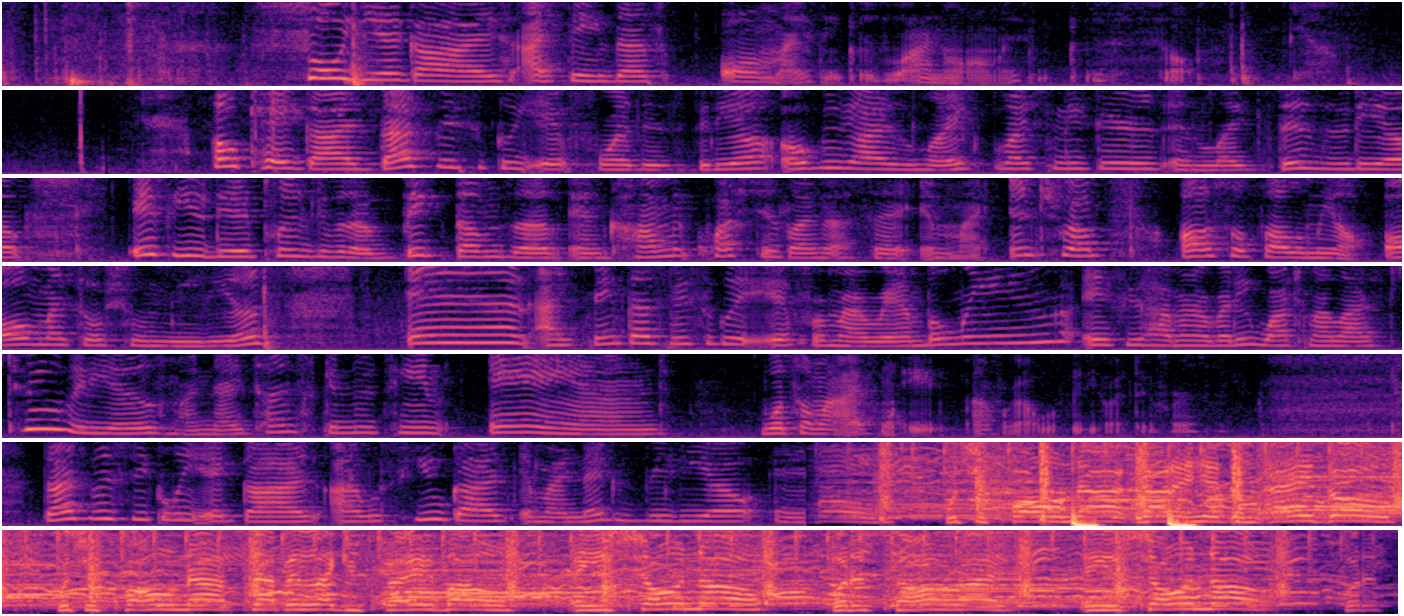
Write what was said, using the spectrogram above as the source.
So yeah, guys, I think that's all my sneakers. Well, I know all my sneakers, so yeah. okay guys that's basically it for this video. I hope you guys liked my sneakers and liked this video. If you did please give it a big thumbs up and comment questions like i said in my intro. Also follow me on all my social medias. And i think that's basically it for my rambling. If you haven't already watch my last two videos my nighttime skin routine and what's on my iphone 8 i forgot what video i did first that's basically it guys. I will see you guys in my next video and with your phone out gotta hit them angles. With your phone out snapping like you fable and you showing but it's all right and you showing but it's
